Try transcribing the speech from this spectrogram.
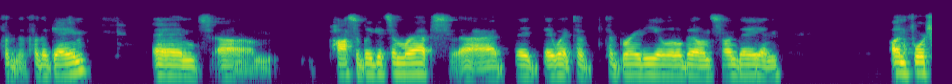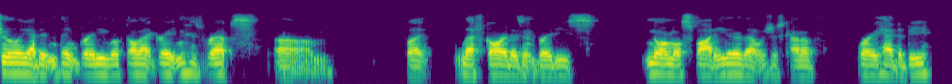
for the for the game, and um, possibly get some reps. Uh, they they went to to Brady a little bit on Sunday, and unfortunately, I didn't think Brady looked all that great in his reps. Um, but left guard isn't Brady's normal spot either. That was just kind of where he had to be.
